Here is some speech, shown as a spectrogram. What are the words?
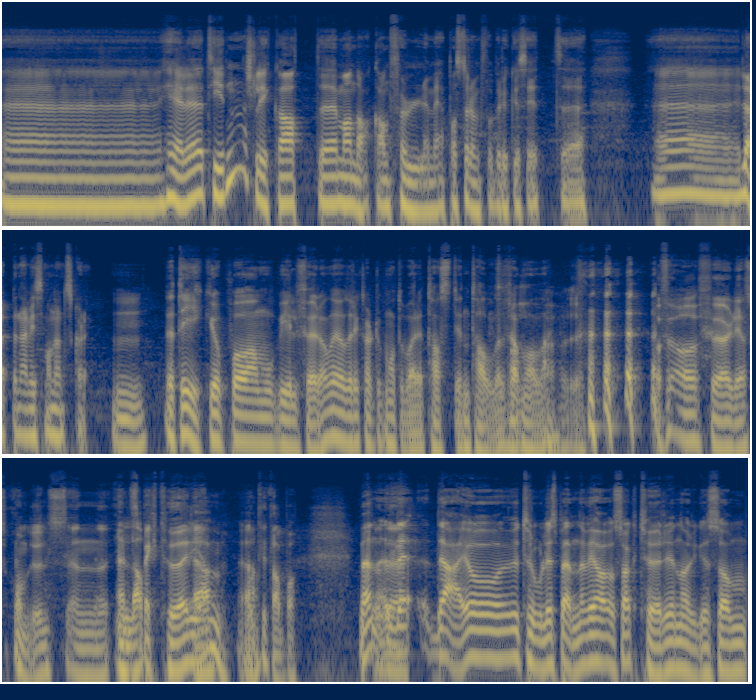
eh, hele tiden, slik at eh, man da kan følge med på strømforbruket sitt eh, løpende, hvis man ønsker det. Dette gikk jo på mobil før, og dere klarte på en måte bare taste inn tallet fra målet. og, og før det så kom det en En inspektør hjem Ja, ja. og titta på. Men det, det- er jo utrolig spennende. Vi har også aktører i Norge som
